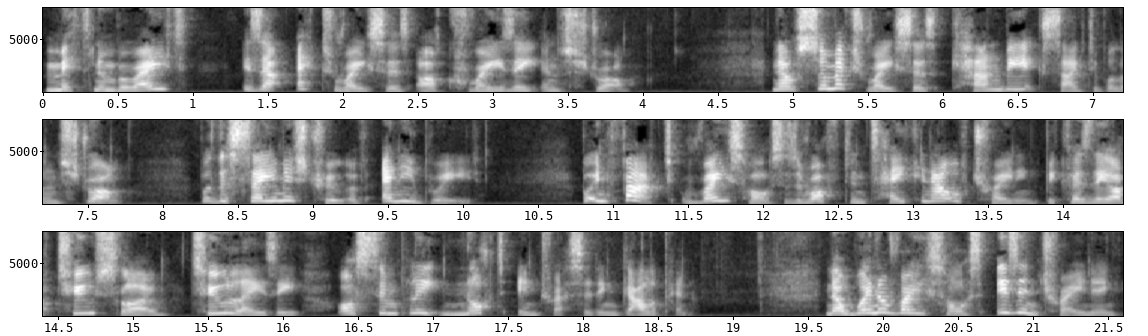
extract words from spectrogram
Myth number eight is that ex racers are crazy and strong. Now, some ex racers can be excitable and strong, but the same is true of any breed. But in fact, racehorses are often taken out of training because they are too slow, too lazy, or simply not interested in galloping. Now, when a racehorse is in training,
